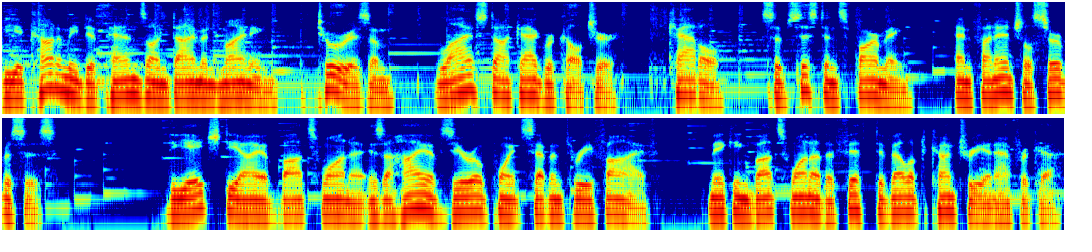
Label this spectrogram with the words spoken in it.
The economy depends on diamond mining, tourism, livestock agriculture, cattle, subsistence farming, and financial services. The HDI of Botswana is a high of 0.735, making Botswana the fifth developed country in Africa.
